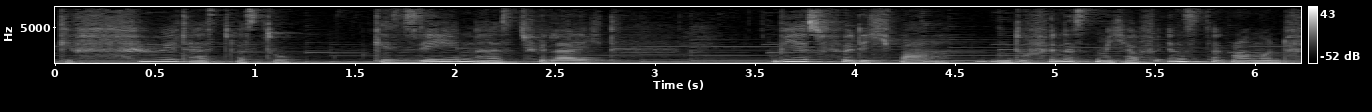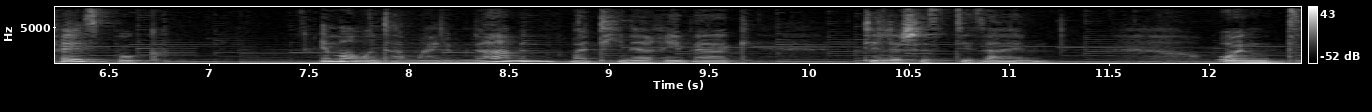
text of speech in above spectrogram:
gefühlt hast, was du gesehen hast vielleicht, wie es für dich war. Und du findest mich auf Instagram und Facebook immer unter meinem Namen, Martina Rehberg, Delicious Design. Und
